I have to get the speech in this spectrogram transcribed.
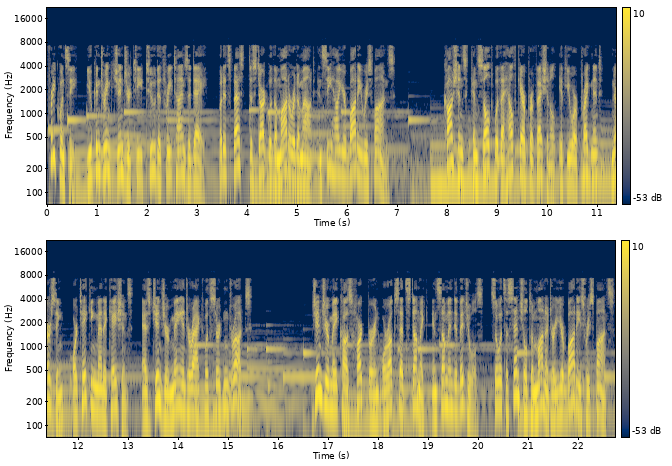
Frequency You can drink ginger tea 2 to 3 times a day, but it's best to start with a moderate amount and see how your body responds. Cautions Consult with a healthcare professional if you are pregnant, nursing, or taking medications, as ginger may interact with certain drugs. Ginger may cause heartburn or upset stomach in some individuals, so it's essential to monitor your body's response.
